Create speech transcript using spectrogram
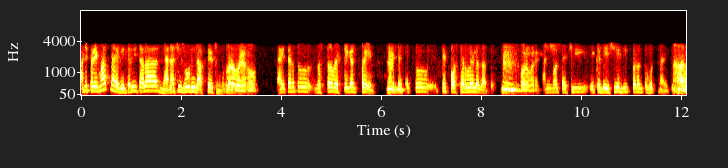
आणि प्रेमात नाही आली तरी त्याला ज्ञानाची जोड ही लागतेच. बरोबर हो. नाहीतर तो नुसतं व्यक्तिगत प्रेम. त्याच्यात तो ते पसरलेलं जातं. बरोबर आणि मग त्याची एकदेशीय जिथपर्यंत होत नाही हा.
